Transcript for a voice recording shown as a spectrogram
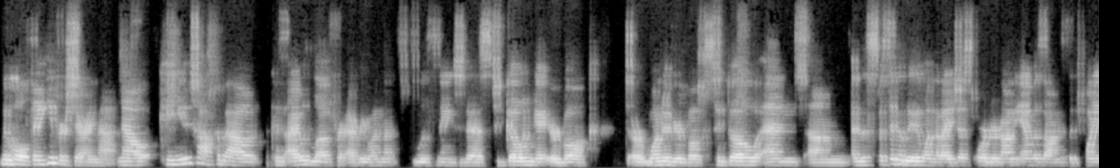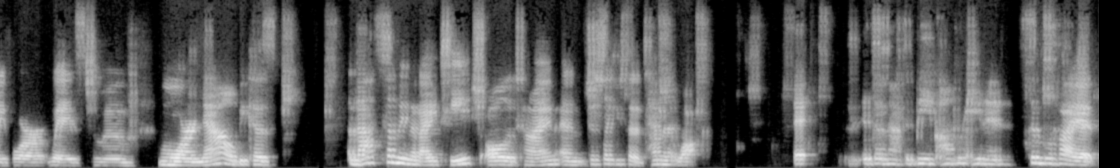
Nicole, thank you for sharing that. Now, can you talk about because I would love for everyone that's listening to this to go and get your book or one of your books to go and um, and specifically the one that I just ordered on Amazon is the 24 ways to move more now because that's something that I teach all the time and just like you said a 10 minute walk. It, it doesn't have to be complicated. Simplify it.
